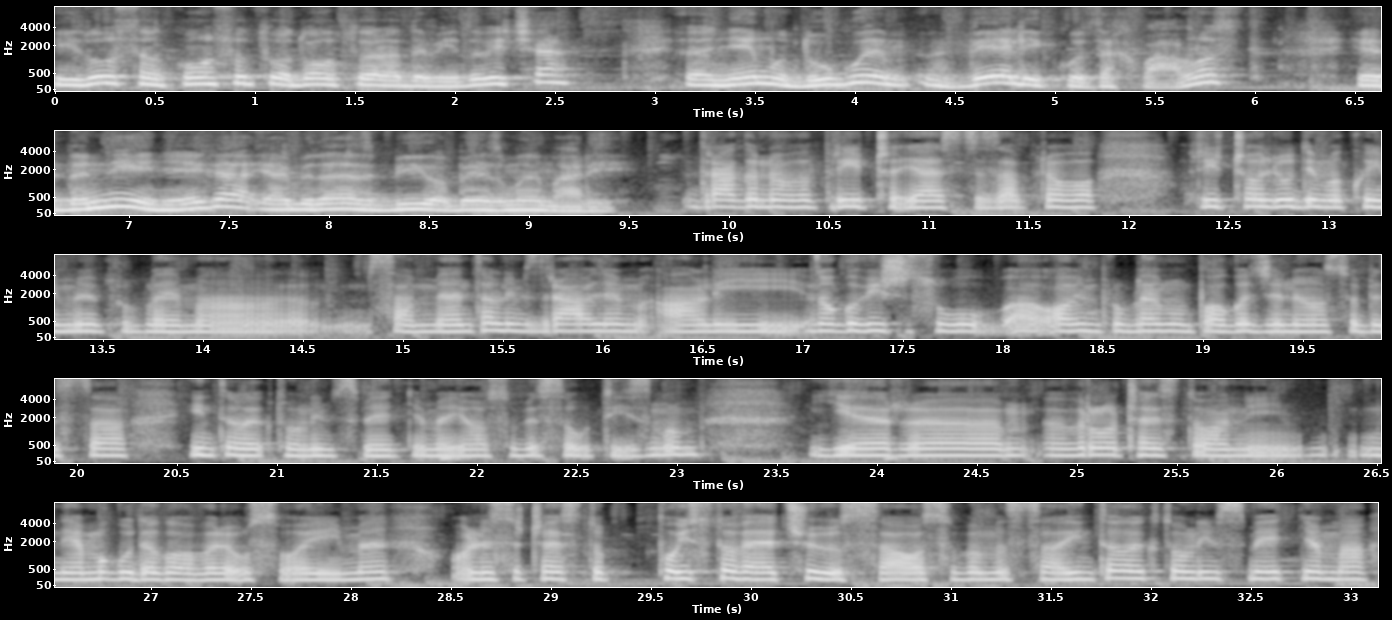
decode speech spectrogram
I sam konsultovao doktora Davidovića, njemu dugujem veliku zahvalnost, jer da nije njega, ja bi danas bio bez moje Marije. Draganova priča jeste zapravo priča o ljudima koji imaju problema sa mentalnim zdravljem, ali mnogo više su ovim problemom pogođene osobe sa intelektualnim smetnjama i osobe sa autizmom, jer vrlo često oni ne mogu da govore u svoje ime. One se često poistovećuju sa osobama sa intelektualnim smetnjama,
